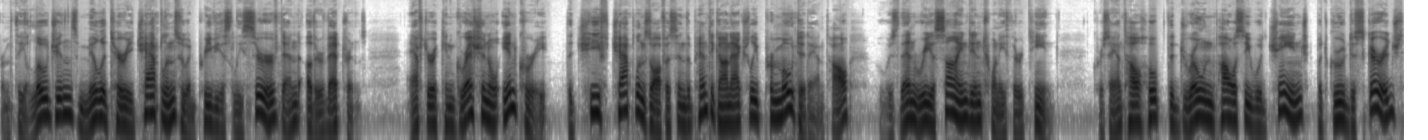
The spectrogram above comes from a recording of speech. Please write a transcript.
from theologians, military chaplains who had previously served, and other veterans. After a congressional inquiry, the chief chaplain's office in the Pentagon actually promoted Antal, who was then reassigned in 2013. Chris Antal hoped the drone policy would change, but grew discouraged,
